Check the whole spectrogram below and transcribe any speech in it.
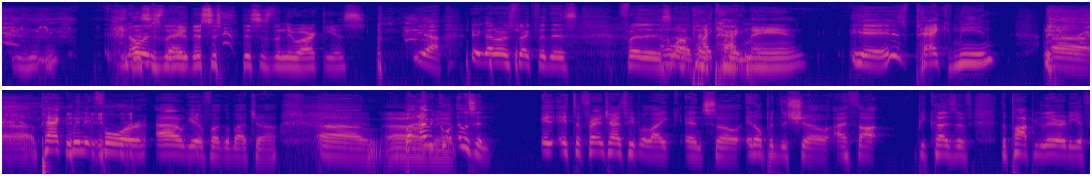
no this respect. is the new. This is this is the new Arceus. yeah, I got no respect for this for this. I don't want uh, to play Pac Man. Yeah, it's Pac-Man. Uh, Pac Minute Four. I don't give a fuck about y'all. Um, but I mean, Oh, cool. listen, it, it's a franchise people like, and so it opened the show. I thought because of the popularity of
